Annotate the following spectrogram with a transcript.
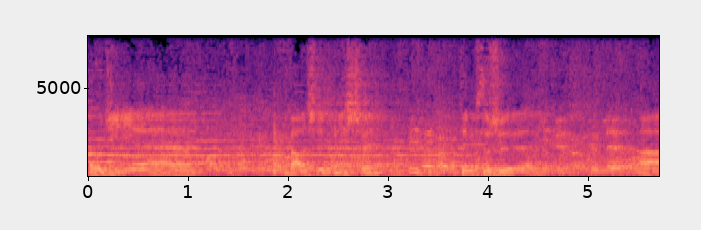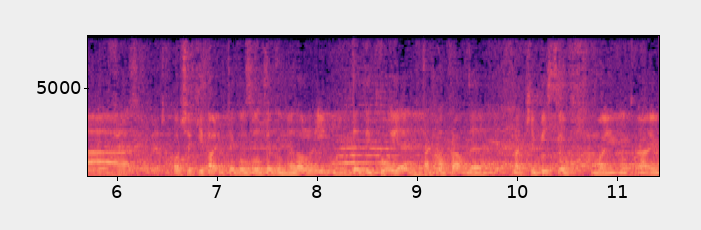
rodzinie dalszej, bliższej, tym, którzy a, oczekiwali tego złotego medalu. Im dedykuję tak naprawdę dla kibiców mojego kraju.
